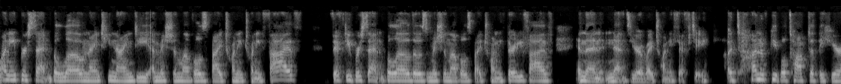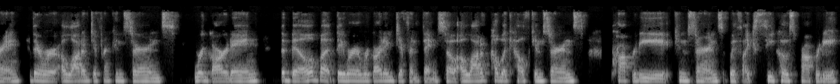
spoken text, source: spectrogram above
20% below 1990 emission levels by 2025. 50% below those emission levels by 2035, and then net zero by 2050. A ton of people talked at the hearing. There were a lot of different concerns regarding the bill, but they were regarding different things. So, a lot of public health concerns property concerns with like seacoast property.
